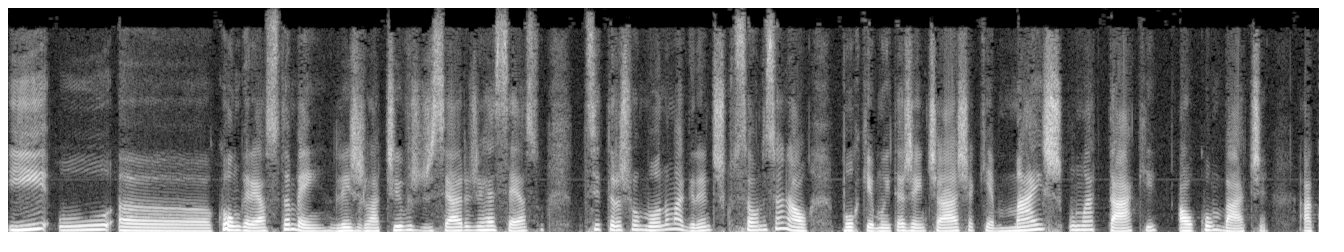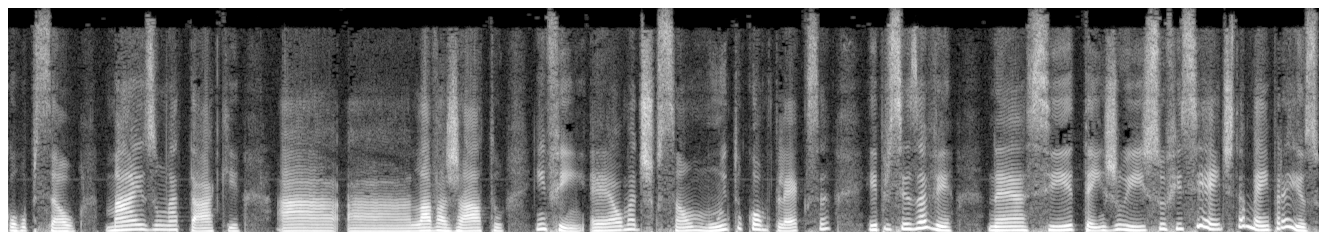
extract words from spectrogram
e o uh, Congresso também, Legislativo, Judiciário de recesso, se transformou numa grande discussão nacional, porque muita gente acha que é mais um ataque ao combate à corrupção, mais um ataque à, à Lava Jato. Enfim, é uma discussão muito complexa e precisa ver né, se tem juiz suficiente também para isso.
